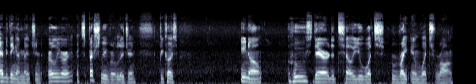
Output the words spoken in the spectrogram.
everything I mentioned earlier, especially religion, because, you know, who's there to tell you what's right and what's wrong?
